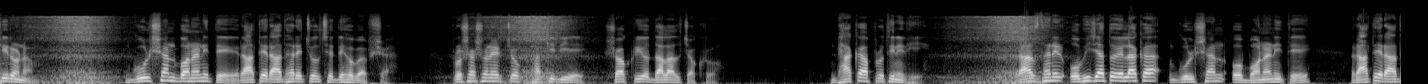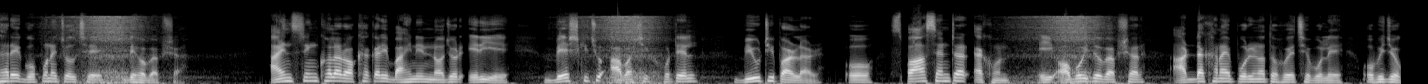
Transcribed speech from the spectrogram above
শিরোনাম। গুলশান বনানীতে রাতের আধারে চলছে দেহ ব্যবসা। প্রশাসনের চোখ ফাঁকি দিয়ে সক্রিয় দালাল চক্র। ঢাকা প্রতিনিধি। রাজধানীর অভিজাত এলাকা গুলশান ও বনানীতে রাতের আধারে গোপনে চলছে দেহ ব্যবসা। আইনশৃঙ্খলা রক্ষাকারী বাহিনীর নজর এড়িয়ে বেশ কিছু আবাসিক হোটেল, বিউটি পার্লার ও স্পা সেন্টার এখন এই অবৈধ ব্যবসার আড্ডাখানায় পরিণত হয়েছে বলে অভিযোগ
